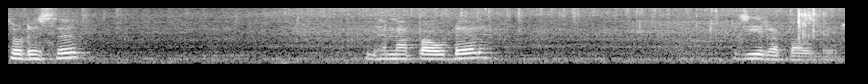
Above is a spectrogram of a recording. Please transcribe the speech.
थोडंसं धना पावडर जिरा पावडर.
